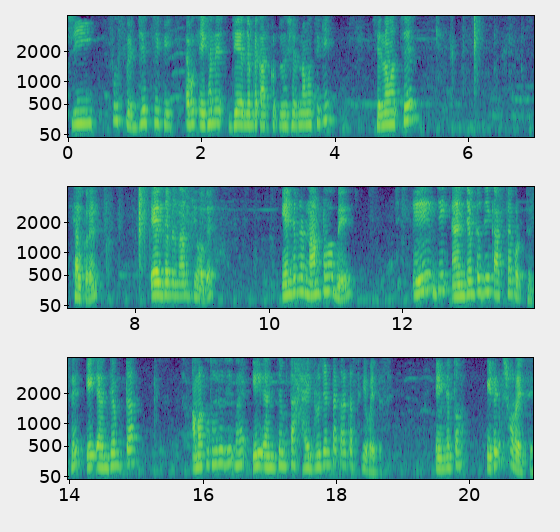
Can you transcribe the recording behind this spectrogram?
থ্রি ফসফেট যে থ্রি পি এবং এখানে যে এনজাইমটা কাজ করতেছে সেটার নাম হচ্ছে কি? সেটার নাম হচ্ছে খেয়াল করেন, এই এনজাইমটার নাম কি হবে? এই এনজাইমটার নামটা হবে এই যে এনজাইমটা যে কাজটা করতেছে, এই এনজাইমটা আমার কথা হলো যে ভাই, এই এনজাইমটা হাইড্রোজেনটা কার কাছ থেকে পাইতেছে? এই এনজাইমটা এটাকে সরাইছে।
